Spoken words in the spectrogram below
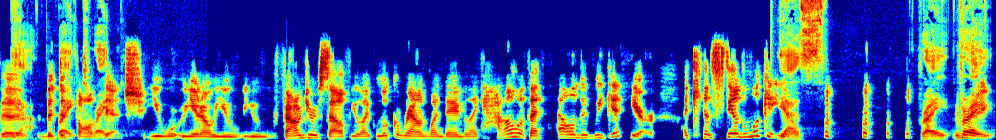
the yeah, the default right, right. ditch you you know you you found yourself you like look around one day and be like how the hell did we get here i can't stand to look at you yes right right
